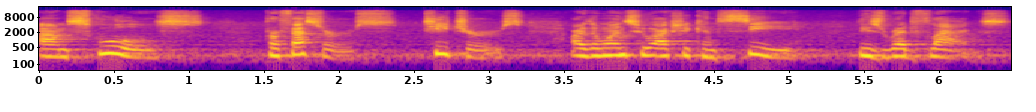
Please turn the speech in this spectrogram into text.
um, schools, professors, teachers, are the ones who actually can see these red flags.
